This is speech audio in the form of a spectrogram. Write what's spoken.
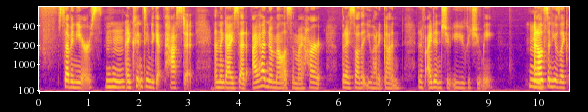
f- seven years Mm-hmm. and couldn't seem to get past it. And the guy said, I had no malice in my heart, but I saw that you had a gun. And if I didn't shoot you, you could shoot me. And all of a sudden he was like,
